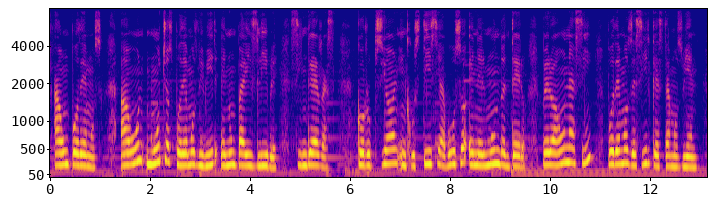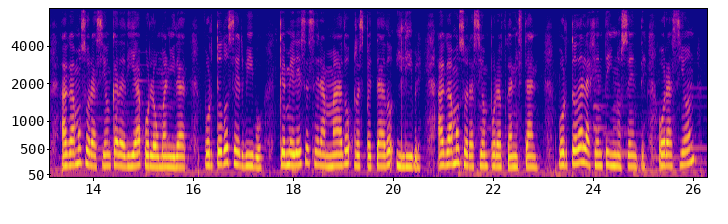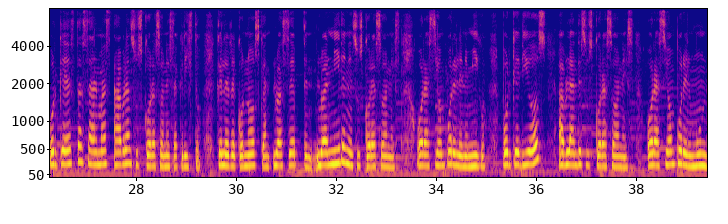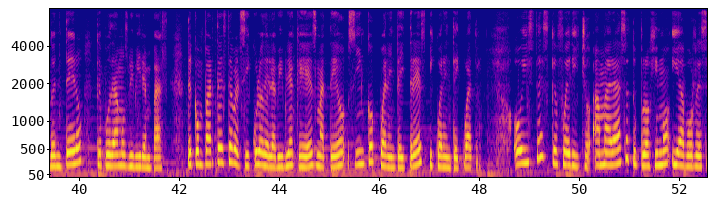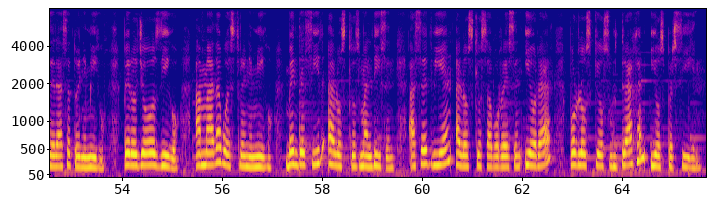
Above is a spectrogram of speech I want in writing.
Aún podemos, aún muchos podemos vivir en un país libre, sin guerras, corrupción, injusticia, abuso en el mundo entero, pero aún así podemos decir que estamos bien. Hagamos oración cada día por la humanidad, por todo ser vivo que merece ser amado, respetado y libre. Hagamos oración por Afganistán, por toda la gente inocente, oración porque estas almas abran sus corazones a Cristo, que le reconozcan, lo acepten, lo aniden en sus corazones. Oración por el enemigo, porque Dios de sus corazones. Oración por el mundo entero que podamos vivir en paz. Te comparto este versículo de la Biblia que es Mateo 5, 43 y 44. Oíste que fue dicho, amarás a tu prójimo y aborrecerás a tu enemigo. Pero yo os digo, amad a vuestro enemigo, bendecid a los que os maldicen, haced bien a los que os aborrecen y orad por los que os ultrajan y os persiguen.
